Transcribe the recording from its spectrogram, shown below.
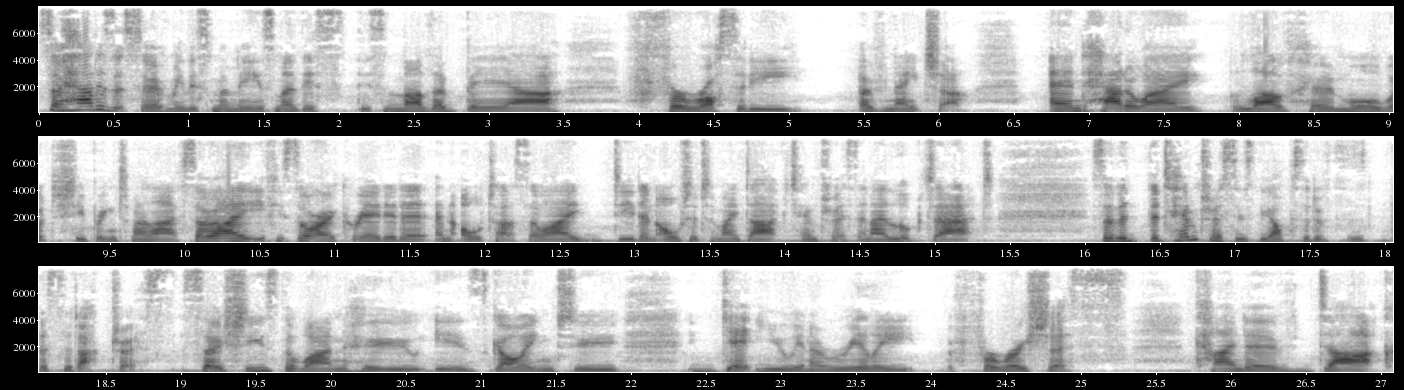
So how does it serve me, this mimeisma, this, this mother bear ferocity of nature? And how do I love her more? What does she bring to my life? So I, if you saw, I created a, an altar. So I did an altar to my dark temptress and I looked at, so the, the temptress is the opposite of the, the seductress. So she's the one who is going to get you in a really ferocious, kind of dark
